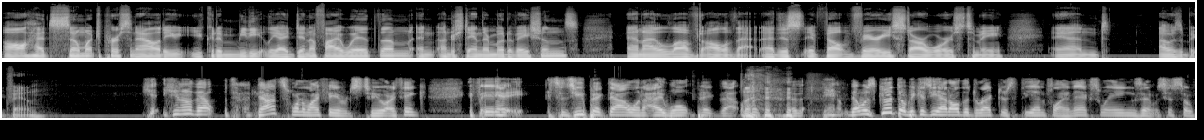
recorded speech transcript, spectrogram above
all had so much personality you could immediately identify with them and understand their motivations and I loved all of that I just it felt very Star Wars to me and I was a big fan You know that that's one of my favorites too. I think if it, since you picked that one, I won't pick that one. Damn, that was good though because he had all the directors at the end flying X wings, and it was just so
